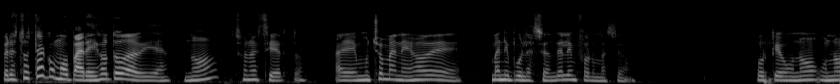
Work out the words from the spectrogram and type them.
pero esto está como parejo todavía. No, eso no es cierto. Hay mucho manejo de manipulación de la información porque uno, uno,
